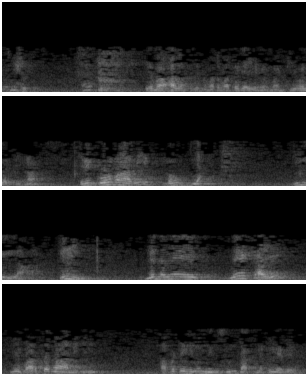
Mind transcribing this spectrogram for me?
කියලා. ඒව අහලා තියෙනවා. මට මතකයි එහෙම මම කියවලා තියෙනවා. ඉතින් කොහොම හරි මොහු ගියා. ගිහිල්ලා මෙන්න මේ මේකයි මේ වර්තමානයේ අපිට එහෙම මිනිසුන් දක්නට ලැබෙනවා.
